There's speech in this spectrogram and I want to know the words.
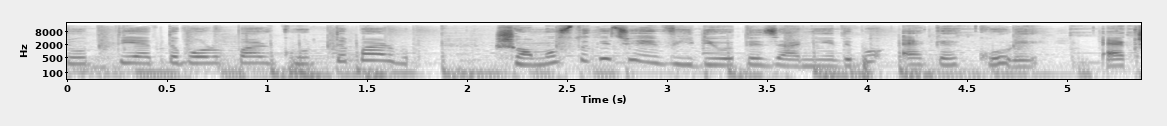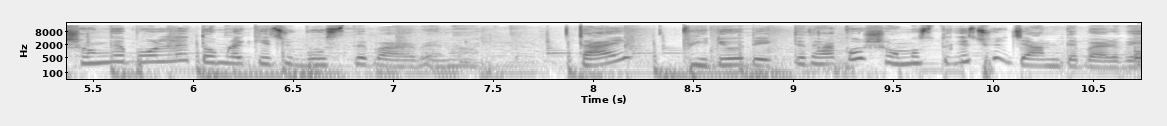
সত্যি এত বড় পার্ক ঘুরতে পারব? সমস্ত কিছু এই ভিডিওতে জানিয়ে দেব এক এক করে। একসঙ্গে বললে তোমরা কিছু বুঝতে পারবে না। তাই ভিডিও দেখতে থাকো, সমস্ত কিছু জানতে পারবে।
